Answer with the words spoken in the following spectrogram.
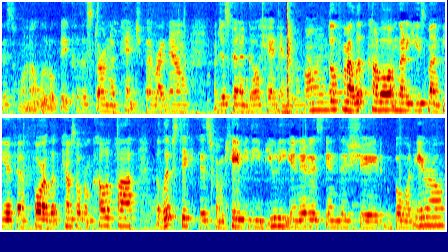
this one a little bit because it's starting to pinch but right now I'm just gonna go ahead and move on. So for my lip combo I'm gonna use my BFF4 lip pencil from ColourPop. The lipstick is from KVD Beauty and it is in the shade Bow and Arrow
